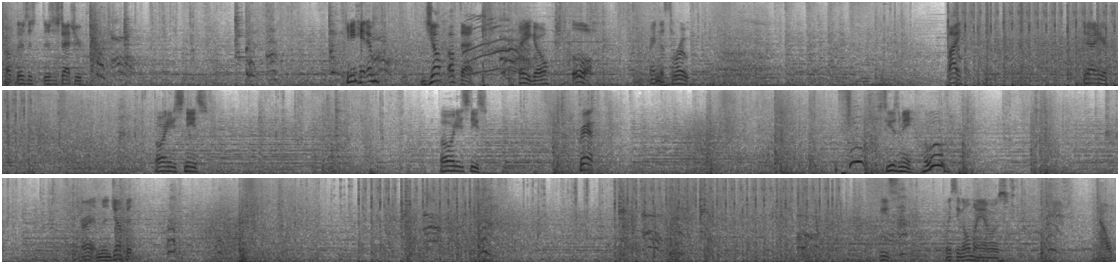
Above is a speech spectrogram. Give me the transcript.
Oh, there's a there's a statue. Can you hit him? Jump up that. There you go. Ugh. Right in the throat. Get out of here. Oh, I need to sneeze. Oh, I need to sneeze. Crap. Excuse me. All right, I'm gonna jump it. He's wasting all my ammos. Ow.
